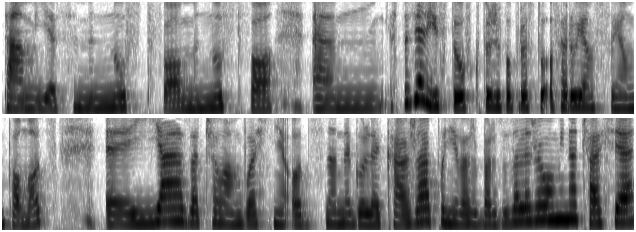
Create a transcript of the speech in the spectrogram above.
Tam jest mnóstwo, mnóstwo um, specjalistów, którzy po prostu oferują swoją pomoc. E, ja zaczęłam właśnie od znanego lekarza, ponieważ bardzo zależało mi na czasie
